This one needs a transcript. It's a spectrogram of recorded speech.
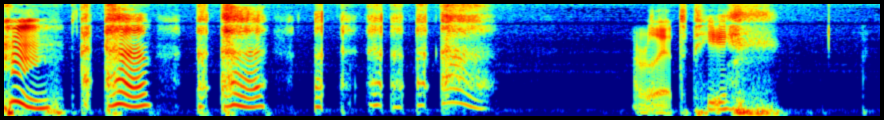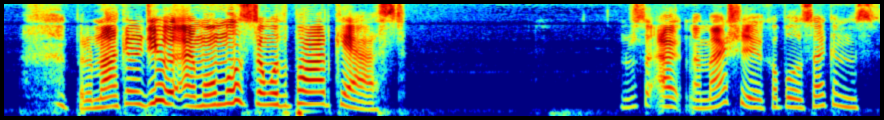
I really have to pee. But I'm not to do it. I'm almost done with the podcast. I'm just I, I'm actually a couple of seconds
